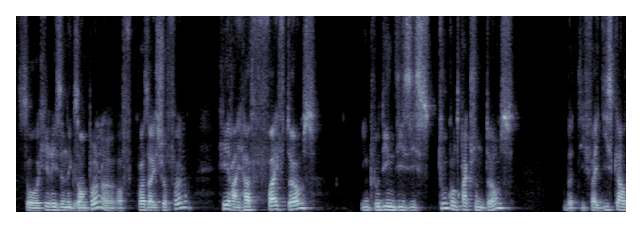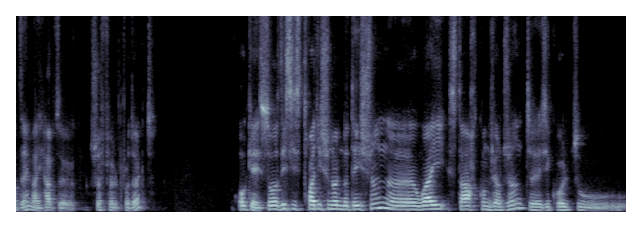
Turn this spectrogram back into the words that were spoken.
So here is an example uh, of quasi-shuffle. Here I have five terms, including these, two contraction terms. But if I discard them, I have the shuffle product. Okay, so this is traditional notation. Uh, y star convergent is equal to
